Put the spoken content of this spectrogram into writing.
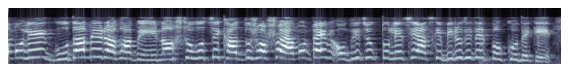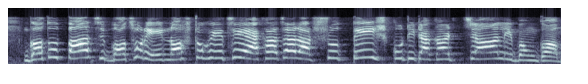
আমলে গুদামের অভাবে নষ্ট হচ্ছে খাদ্যশস্য এমনটাই অভিযোগ তুলেছে আজকে বিরোধীদের পক্ষ থেকে। গত পাঁচ বছরে নষ্ট হয়েছে এক হাজার আটশো তেইশ কোটি টাকার চাল এবং গম।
